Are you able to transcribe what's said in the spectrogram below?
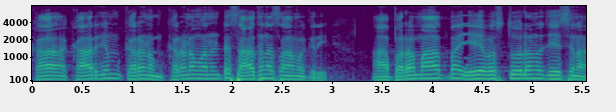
కా కార్యం కరణం. కరణం అనంటే సాధన సామగ్రి. ఆ పరమాత్మ ఏ వస్తువులను చేసినా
